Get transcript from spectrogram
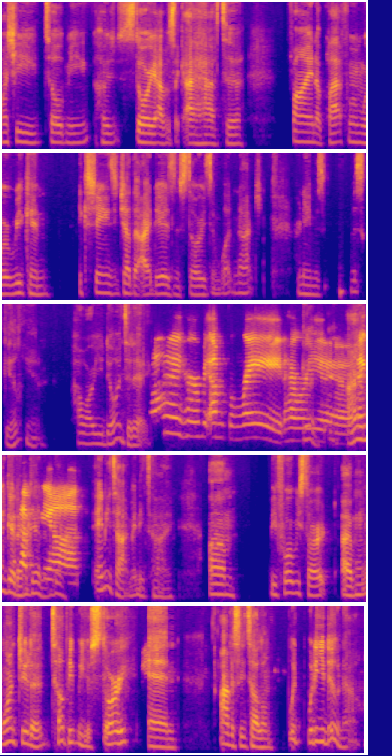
once she told me her story, I was like, I have to find a platform where we can exchange each other ideas and stories and whatnot. Her name is Miss Gillian. How are you doing today? Hi, Herbie. I'm great. How are good. you? I'm Thanks good. I'm good. me I'm on. good. Anytime, anytime. Um, before we start, I want you to tell people your story and obviously tell them what what do you do now?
